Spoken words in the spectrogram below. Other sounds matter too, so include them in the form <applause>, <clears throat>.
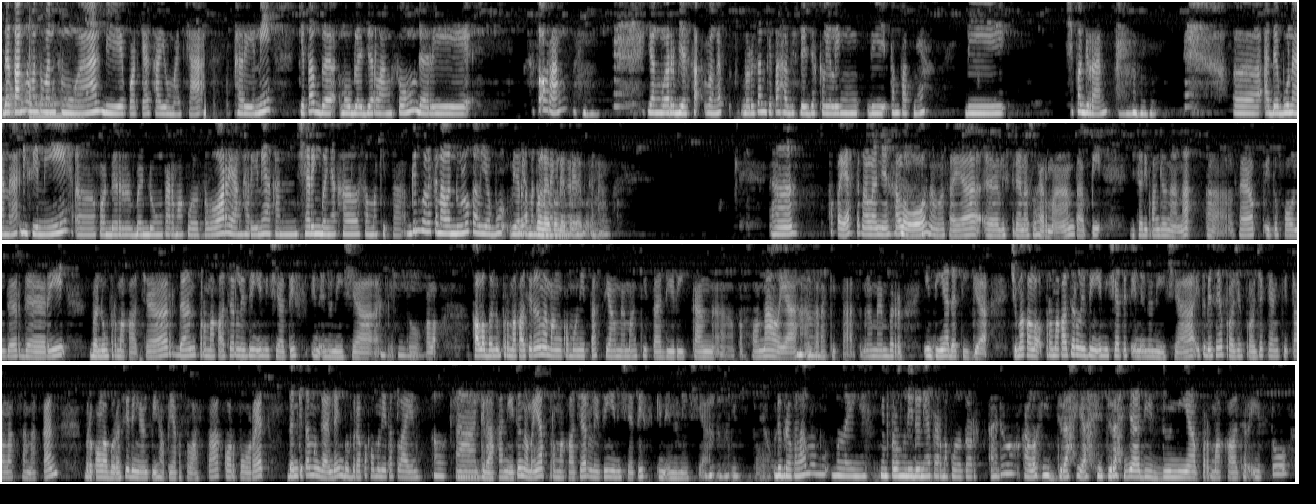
datang teman-teman semua di podcast Hayu Maca. Hari ini kita bela mau belajar langsung dari seseorang <laughs> yang luar biasa banget. Barusan kita habis diajak keliling di tempatnya di Cipageran. <laughs> uh, ada Bu Nana di sini, uh, founder Bandung Permakultur yang hari ini akan sharing banyak hal sama kita. Mungkin boleh kenalan dulu kali ya Bu, biar Ya, teman-teman boleh, yang boleh, boleh, boleh. kenal. Ah, apa ya kenalannya? Halo, <laughs> nama saya eh, Listriana Suherman, tapi bisa dipanggil Nana. Ah, saya itu founder dari Bandung Permaculture dan Permaculture Living Initiative in Indonesia gitu. Kalau kalau Bandung Permaculture itu memang komunitas yang memang kita dirikan eh, personal ya antara kita. Sebenarnya member intinya ada tiga. Cuma kalau Permaculture Living Initiative in Indonesia itu biasanya project-project yang kita laksanakan berkolaborasi dengan pihak-pihak swasta, corporate, dan kita menggandeng beberapa komunitas lain. Oke. Nah, gerakannya itu namanya Permaculture Living Initiative in Indonesia. gitu. Udah berapa lama Bu mulainya nyemplung di dunia permakultur? Aduh, kalau hijrah ya, <laughs> hijrahnya di dunia permaculture itu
